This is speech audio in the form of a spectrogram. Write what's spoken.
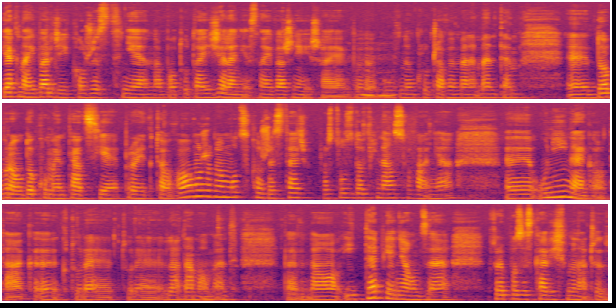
jak najbardziej korzystnie, no bo tutaj zieleń jest najważniejsza, jakby głównym kluczowym elementem, y, dobrą dokumentację projektową, żeby móc skorzystać po prostu z dofinansowania y, unijnego, tak, które, które lada moment pewno i te pieniądze, które pozyskaliśmy, znaczy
